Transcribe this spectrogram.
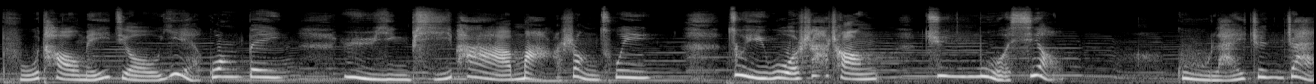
葡萄美酒夜光杯，欲饮琵琶马上催。醉卧沙场君莫笑，古来征战。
